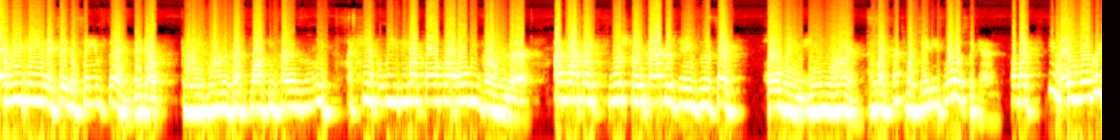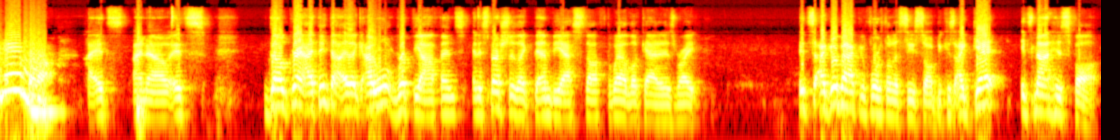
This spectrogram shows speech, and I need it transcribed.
every game they say the same thing. They go, God, he's one of the best blocking tight ends in the league. I can't believe he got called for a holding penalty there. I've watched like four straight Packers games and it's like holding in line. I'm like, that's Marcedes Lewis again. I'm like, he holds every game now. It's I know it's though Grant. I think that like I won't rip the offense, and especially like the MVS stuff. The way I look at it is right. It's I go back and forth on a seesaw because I get it's not his fault.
